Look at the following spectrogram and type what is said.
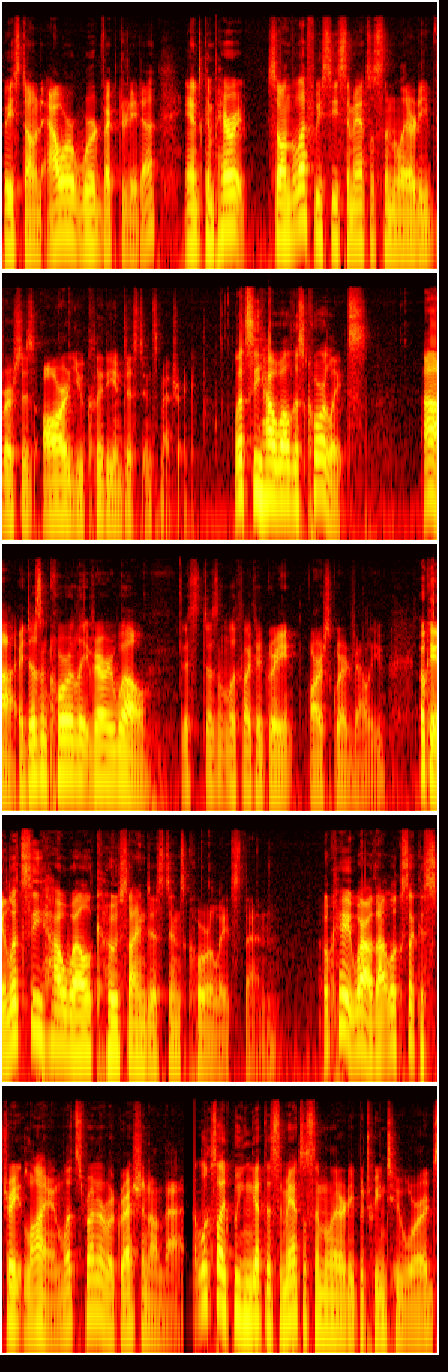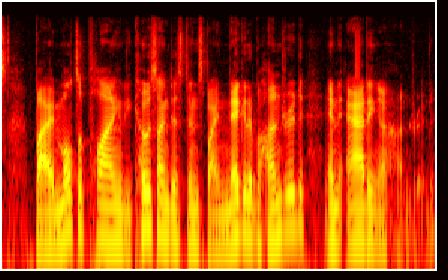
based on our word vector data and compare it. So on the left we see Semantle similarity versus our Euclidean distance metric. Let's see how well this correlates. Ah, it doesn't correlate very well. This doesn't look like a great r squared value. Okay, let's see how well cosine distance correlates then. Okay, wow, that looks like a straight line. Let's run a regression on that. It looks like we can get the semantic similarity between two words by multiplying the cosine distance by negative 100 and adding 100.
